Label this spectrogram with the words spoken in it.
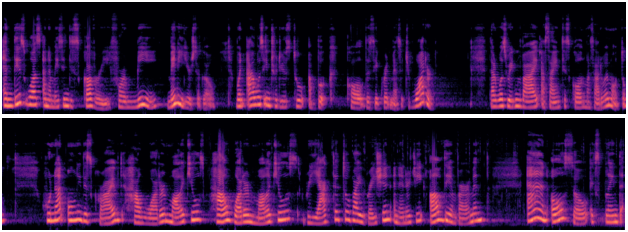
And this was an amazing discovery for me many years ago when I was introduced to a book called The Secret Message of Water. That was written by a scientist called Masaru Emoto who not only described how water molecules how water molecules reacted to vibration and energy of the environment and also explained the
